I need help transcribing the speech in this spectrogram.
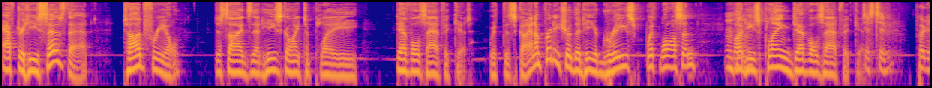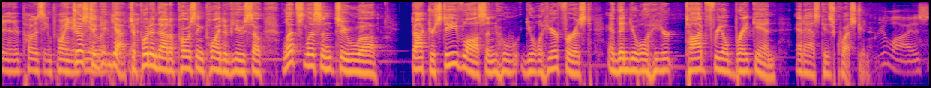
after he says that, Todd Friel decides that he's going to play devil's advocate with this guy. And I'm pretty sure that he agrees with Lawson, but he's playing devil's advocate. just to put in an opposing point of just to get, and- yeah, to put in that opposing point of view. So let's listen to uh, Dr. Steve Lawson, who you will hear first, and then you will hear Todd Friel break in and ask his question. realize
